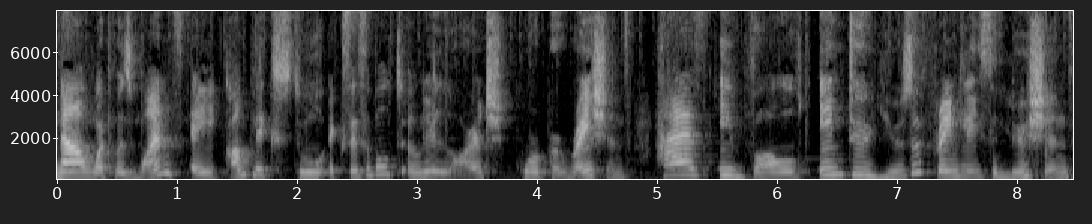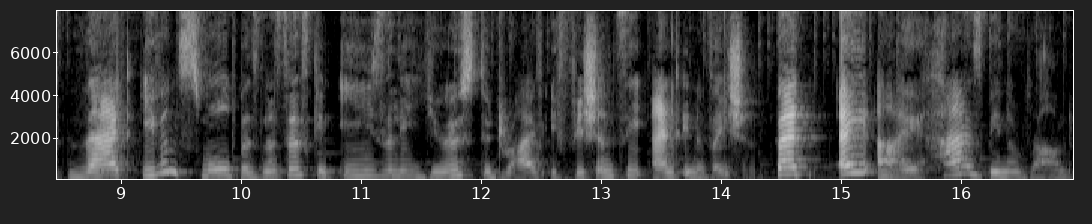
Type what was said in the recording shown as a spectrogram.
Now, what was once a complex tool accessible to only large corporations has evolved into user friendly solutions that even small businesses can easily use to drive efficiency and innovation. But AI has been around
